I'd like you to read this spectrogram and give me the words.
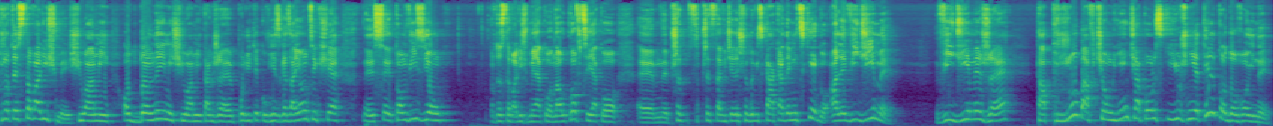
protestowaliśmy siłami oddolnymi, siłami także polityków niezgadzających się y, z tą wizją. Protestowaliśmy jako naukowcy, jako przedstawiciele środowiska akademickiego, ale widzimy, widzimy, że ta próba wciągnięcia Polski już nie tylko do wojny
